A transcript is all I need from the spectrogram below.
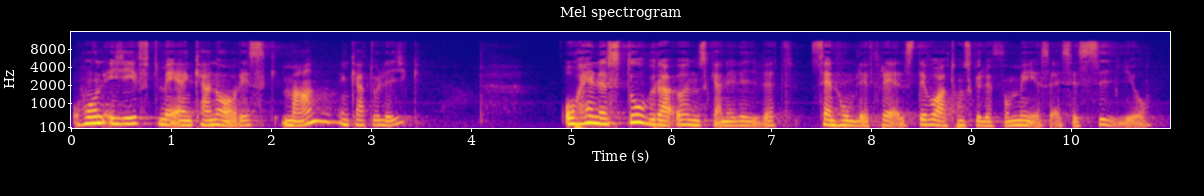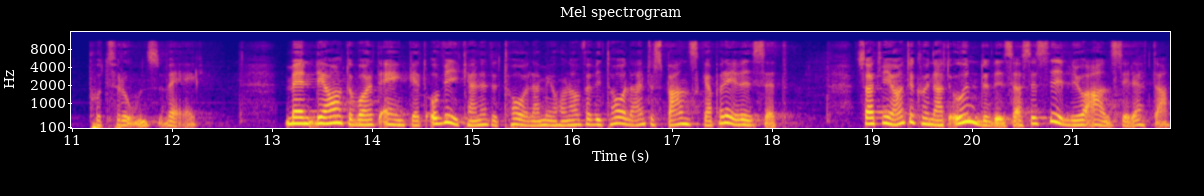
Hon är gift med en kanarisk man, en katolik. Och hennes stora önskan i livet, sen hon blev frälst, det var att hon skulle få med sig Cecilio på trons väg. Men det har inte varit enkelt och vi kan inte tala med honom, för vi talar inte spanska på det viset. Så att vi har inte kunnat undervisa Cecilio alls i detta.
